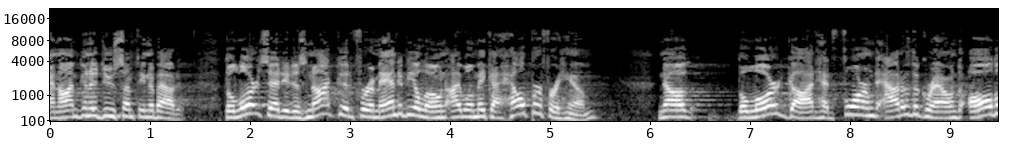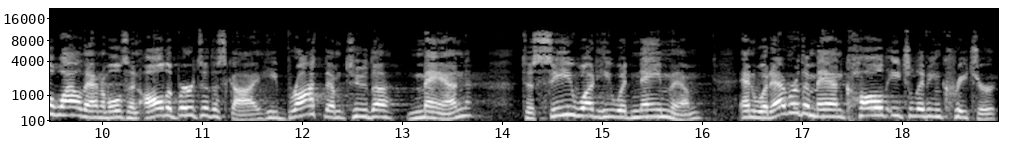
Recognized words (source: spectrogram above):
And I'm going to do something about it. The Lord said, it is not good for a man to be alone. I will make a helper for him. Now, the Lord God had formed out of the ground all the wild animals and all the birds of the sky. He brought them to the man to see what he would name them. And whatever the man called each living creature,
